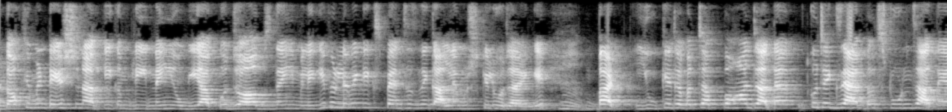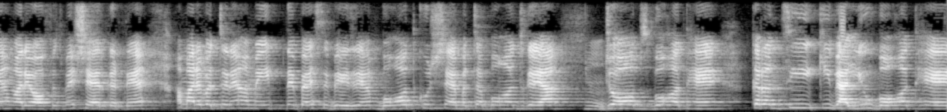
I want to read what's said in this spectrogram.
डॉक्यूमेंटेशन आपकी कंप्लीट नहीं होगी आपको जॉब्स नहीं मिलेंगी फिर लिविंग एक्सपेंसेस निकालने मुश्किल हो जाएँगे। बट हम्म। यूके जब बच्चा पहुँच जाता है कुछ एग्ज़ाम्पल स्टूडेंट्स आते हैं हमारे ऑफ़िस में शेयर करते हैं। हमारे बच्चे ने हमें इतने पैसे भेजे हम बहुत खुश हैं बच्चा पहुँच गया। जॉब्स हम्म। बहुत हैं। करेंसी की वैल्यू बहुत है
